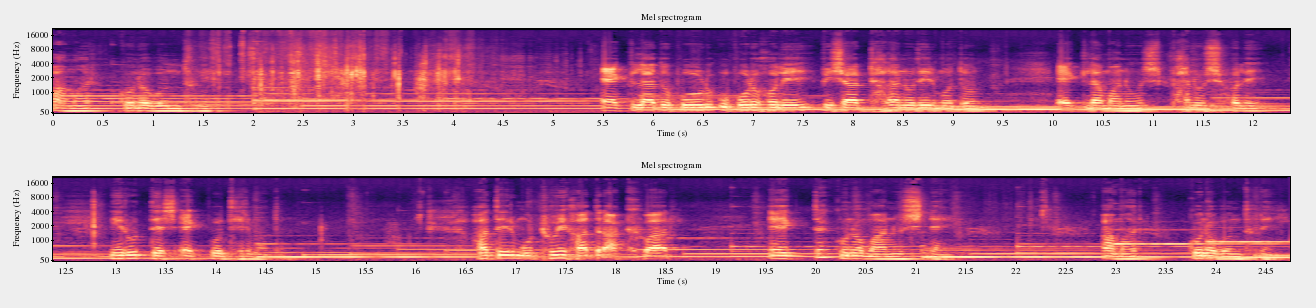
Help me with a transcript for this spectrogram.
আমার কোনো বন্ধু নেই। একলা দুপুর উপর হলে বিষাদ ঢালা নদীর মতন, একলা মানুষ ফানুষ হলে নিরুদ্দেশ এক বুদ্ধির মতন। হাতের মুঠোয় হাত রাখবার একটা কোনো মানুষ নেই। আমার কোনো বন্ধু নেই।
